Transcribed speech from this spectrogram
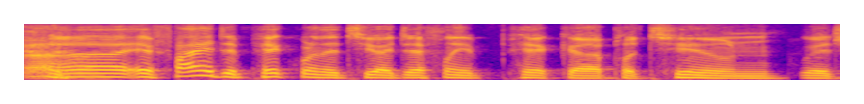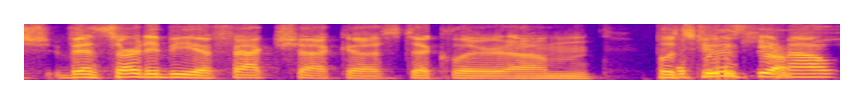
Uh, Uh, if I had to pick one of the two, I'd definitely pick uh, Platoon, which Vince, sorry to be a fact check uh, stickler. Um, Platoon came do. out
